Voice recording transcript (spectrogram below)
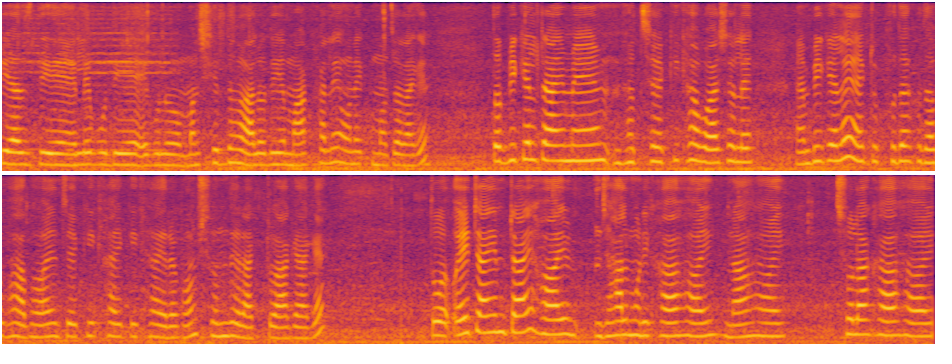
পেঁয়াজ দিয়ে, লেবু দিয়ে, এগুলো মানে সিদ্ধ আলু দিয়ে মাখালে অনেক মজা লাগে। তো বিকেল টাইমে হচ্ছে কি খাব? আসলে বিকেলে একটু ক্ষুধা ক্ষুধা ভাব হয় যে কি খাই কি খাই, এরকম সন্ধ্যের একটু আগে আগে। তো ওই টাইমটাই হয় ঝালমুড়ি খাওয়া হয়, না হয় ছোলা খাওয়া হয়,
